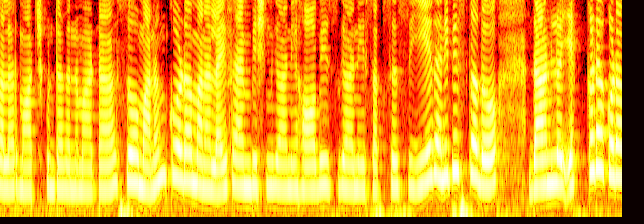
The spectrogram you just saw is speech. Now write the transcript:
కలర్ మార్చుకుంటుంది అనమాట సో మనం కూడా మన లైఫ్ అంబిషన్ కానీ హాబీస్ కానీ సక్సెస్ ఏది అనిపిస్తుందో దానిలో ఎక్కడ కూడా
